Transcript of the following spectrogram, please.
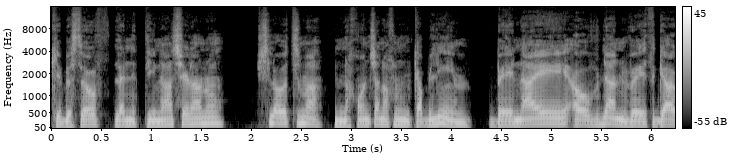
כי בסוף לנתינה שלנו יש לה עוצמה. נכון שאנחנו מקבלים. בעיניי האובדן והאתגר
